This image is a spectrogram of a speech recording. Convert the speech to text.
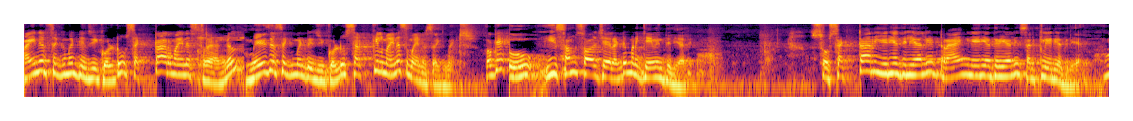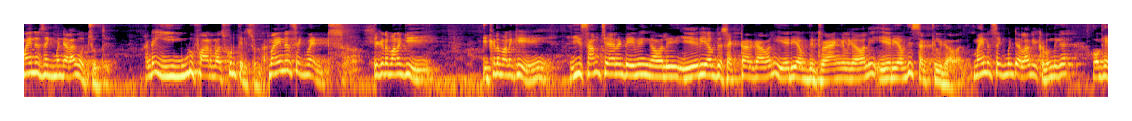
minor segment is equal to sector minus triangle major segment is equal to circle minus minor segment okay ఈ సమ్ సాల్వ్ చేయాలంటే మనకి ఏమేమి తెలియాలి? సో సెక్టార్ ఏరియా తెలియాలి ట్రయాంగిల్ ఏరియా తెలియాలి సర్కిల్ ఏరియా తెలియాలి. మైనర్ సెగ్మెంట్ ఎలాగ వచ్చుద్ది. అంటే ఈ మూడు ఫార్ములాస్ కూడా తెలిసి ఉండాలి మైనర్ సెగ్మెంట్ ఇక్కడ మనకి ఇక్కడ మనకి ఈ సమ్ చేయాలంటే ఏమేం కావాలి? ఏరియా ఆఫ్ ది సెక్టార్ కావాలి ఏరియా ఆఫ్ ది ట్రయాంగిల్ కావాలి ఏరియా ఆఫ్ ది సర్కిల్ కావాలి. మైనర్ సెగ్మెంట్ ఎలాగో ఇక్కడ ఉందిగా? ఓకే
